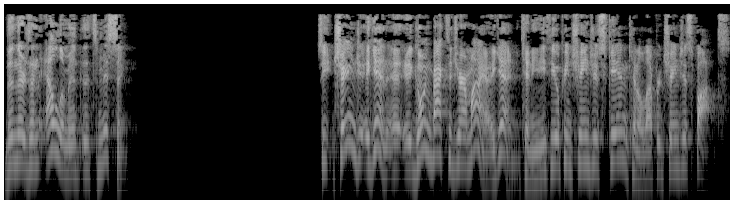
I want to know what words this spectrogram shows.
then there's an element that's missing. See, change, again, uh, uh, going back to Jeremiah, again, can an Ethiopian change his skin? Can a leopard change his spots?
